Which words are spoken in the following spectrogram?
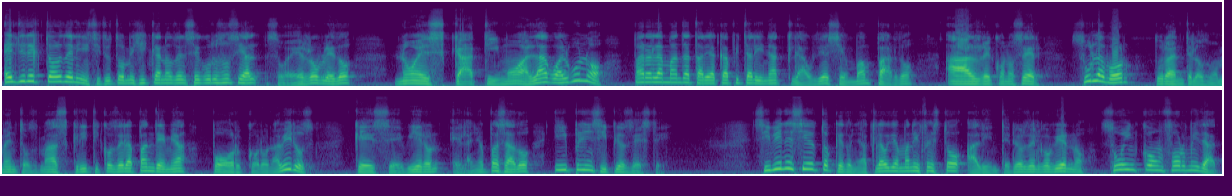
El director del Instituto Mexicano del Seguro Social, Zoé Robledo, no escatimó halago alguno para la mandataria capitalina Claudia Sheinbaum Pardo al reconocer su labor durante los momentos más críticos de la pandemia por coronavirus, que se vieron el año pasado y principios de este. Si bien es cierto que doña Claudia manifestó al interior del gobierno su inconformidad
